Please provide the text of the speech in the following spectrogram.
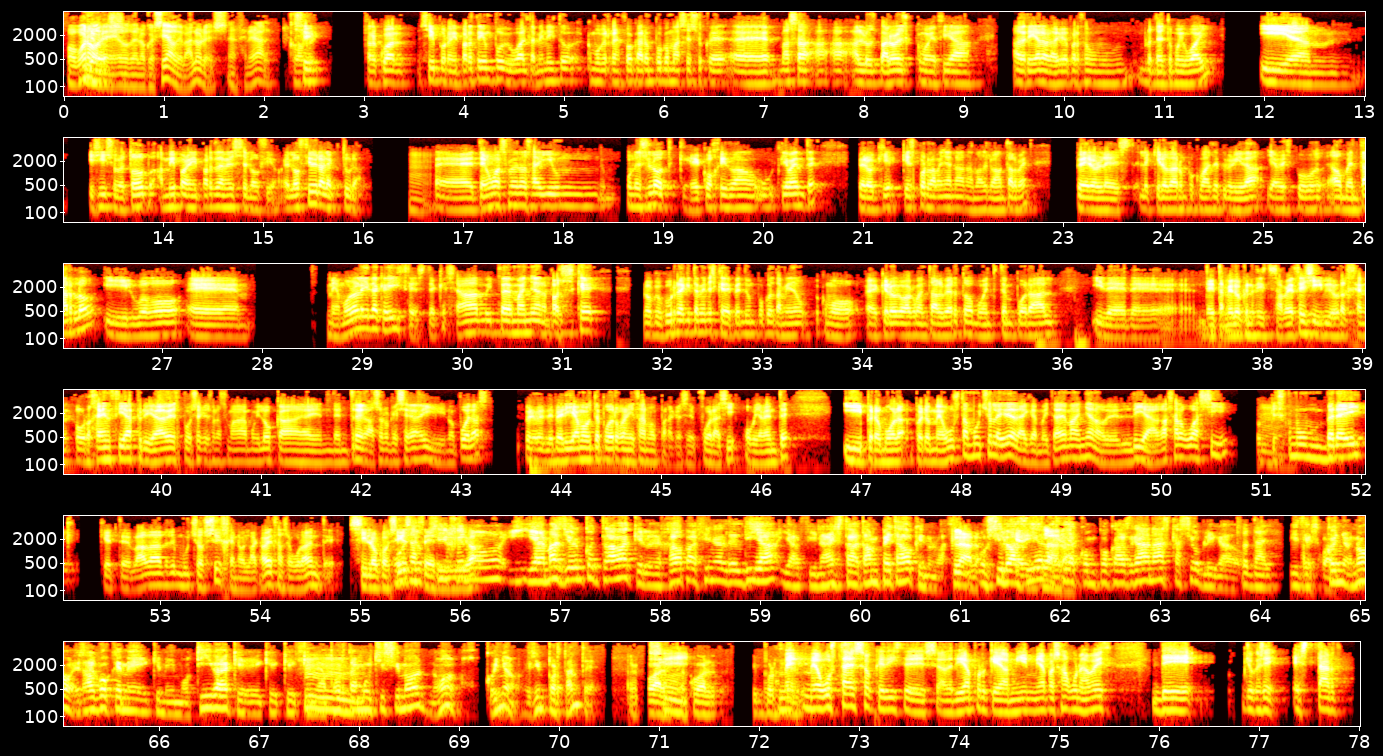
O bueno, Ya de, o de lo que sea, o de valores en general. Sí, tal cual. Sí, por mi parte un poco igual. También necesito como que reenfocar un poco más eso que eh, más a, a- a los valores, como decía Adrián, la verdad que me parece un planteamiento muy guay. Y, em, y sí, sobre todo a mí por mi parte también es el ocio. El ocio y la lectura. Mm. Eh, tengo más o menos ahí un, un slot que he cogido últimamente, pero que, que es por la mañana nada más levantarme. Pero les, le quiero dar un poco más de prioridad y a ver si puedo aumentarlo. Y luego eh, me mola la idea que dices de que sea a mitad de mañana. Lo que pasa es que lo que ocurre aquí también es que depende un poco también, como eh, creo que va a comentar Alberto, momento temporal y de, de- de también lo que necesites a veces y urgen- urgencias, prioridades. Puede ser que es una semana muy loca en- de entregas o lo que sea y no puedas, pero deberíamos de poder organizarnos para que se fuera así, obviamente. Y pero, mola- pero me gusta mucho la idea de que a mitad de mañana o del día hagas algo así, porque es Mm. como un break que te va a dar mucho oxígeno en la cabeza, seguramente. Si lo consigues Mucho hacer y- oxígeno, y, y además yo encontraba que lo dejaba para el final del día y al final estaba tan petado que no lo hacía. Claro, o si lo hacía, claro. lo hacía con pocas ganas, casi obligado. Total. Y dices, coño, no, es algo que me, que me motiva, que, que, que, que me Mm. aporta muchísimo. No, coño, es importante. Tal cual, Sí. tal cual. Me, 100%. me gusta eso que dices, Adrián, porque a mí me ha pasado alguna vez de, yo qué sé, estar,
